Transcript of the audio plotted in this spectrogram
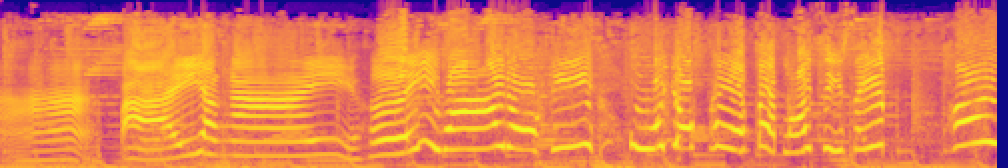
อ่า ไปยังไง เฮ้ยวายดอกดีโอ้ยกเพลง840เฮ้ย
